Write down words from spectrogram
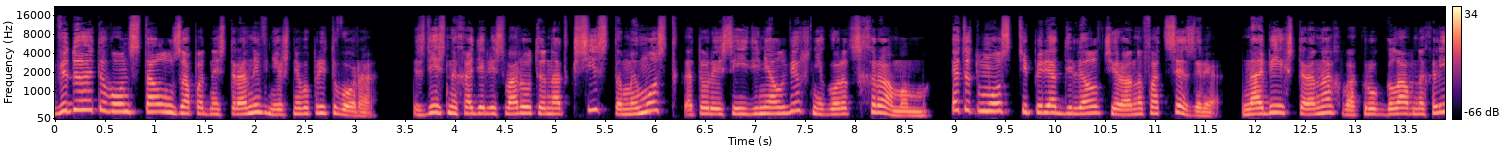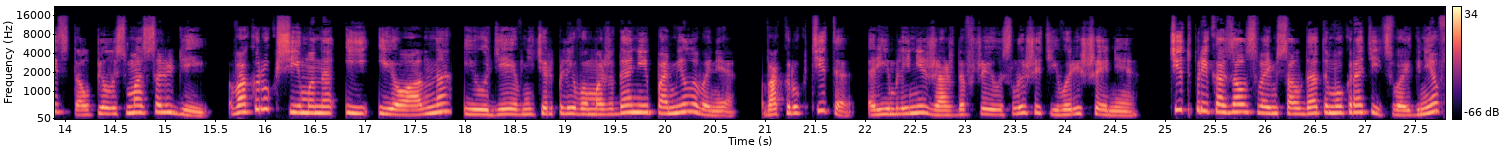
Ввиду этого он стал у западной стороны внешнего притвора. Здесь находились ворота над Ксистом и мост, который соединял верхний город с храмом. Этот мост теперь отделял тиранов от Цезаря. На обеих сторонах вокруг главных лиц толпилась масса людей. Вокруг Симона и Иоанна иудеи в нетерпеливом ожидании помилования. Вокруг Тита римляне, жаждавшие услышать его решение. Тит приказал своим солдатам укротить свой гнев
